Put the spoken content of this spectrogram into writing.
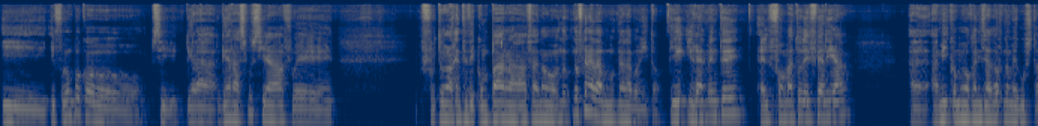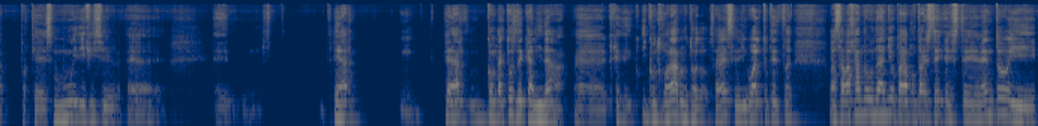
Y, y fue un poco, sí, guerra, guerra sucia, fue, fue toda la gente te compara, no, no, fue nada, nada bonito. Y, realmente el formato de feria, eh, a mí como organizador no me gusta, porque es muy difícil eh, eh, crear, crear contactos de calidad eh, y controlarlo todo, ¿sabes? Igual tú te tra- vas trabajando un año para montar este, este evento y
